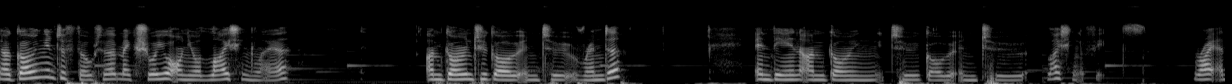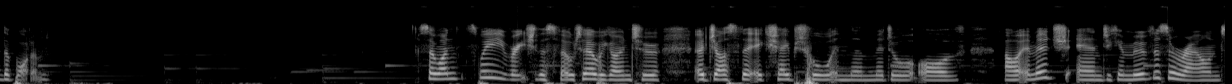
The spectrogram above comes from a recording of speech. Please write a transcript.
Now going into filter, make sure you're on your lighting layer. I'm going to go into render and then I'm going to go into lighting effects right at the bottom. So once we reach this filter, we're going to adjust the X-shape tool in the middle of our image and you can move this around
